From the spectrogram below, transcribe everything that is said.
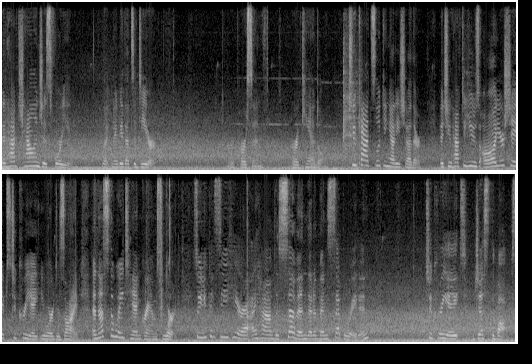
that have challenges for you. Look, maybe that's a deer, or a person, or a candle. Two cats looking at each other but you have to use all your shapes to create your design. And that's the way tangrams work. So you can see here I have the seven that have been separated to create just the box.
